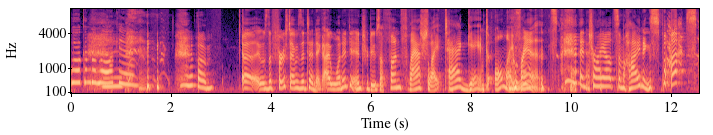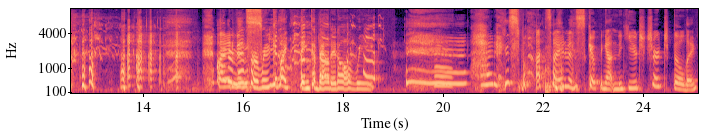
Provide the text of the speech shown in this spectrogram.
Welcome to Lock In. Uh, it was the first I was attending. I wanted to introduce a fun flashlight tag game to all my friends and try out some hiding spots. I remember where you like think about it all week. hiding spots I had been scoping out in the huge church building.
